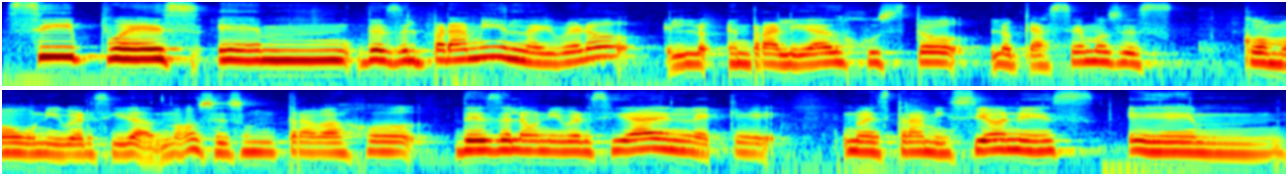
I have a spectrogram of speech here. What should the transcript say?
Sí, pues em, desde el para mí en la Ibero, en realidad justo lo que hacemos es como universidad, ¿no? Es un trabajo desde la universidad en la que nuestra misión es em,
